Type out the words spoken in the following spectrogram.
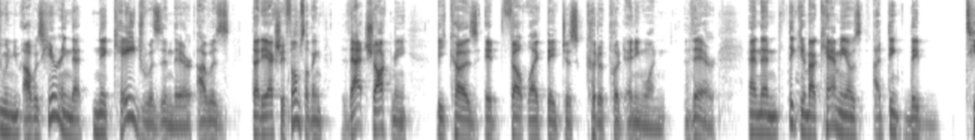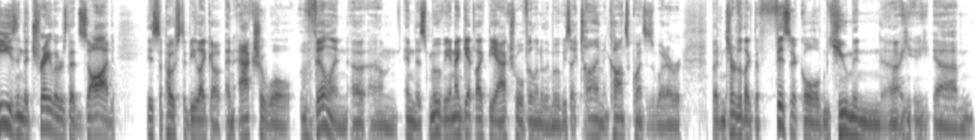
when you, I was hearing that Nick Cage was in there, I was that he actually filmed something that shocked me because it felt like they just could have put anyone there. And then thinking about cameos, I think they tease in the trailers that Zod is supposed to be like a, an actual villain uh, um, in this movie. And I get like the actual villain of the movies, like time and consequences, whatever. But in terms of like the physical human, uh, um,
